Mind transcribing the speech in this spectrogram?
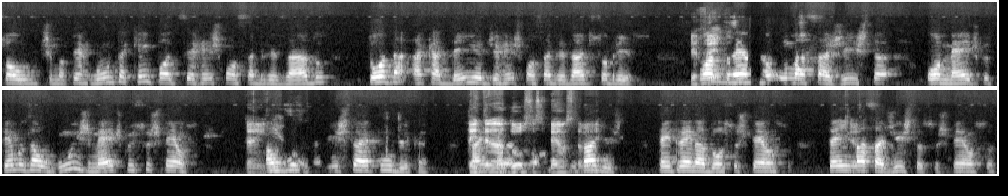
sua última pergunta, quem pode ser responsabilizado? Toda a cadeia de responsabilidade sobre isso. Perfeito. O atleta, o massagista, o médico. Temos alguns médicos suspensos. Tem. Alguns, a lista é pública. Tem tá? treinador então, suspenso também. Tem treinador suspenso, tem massagista suspenso,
